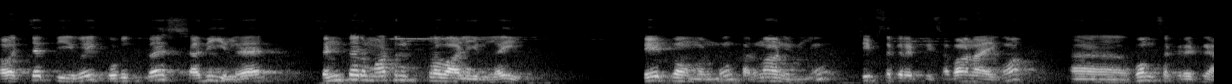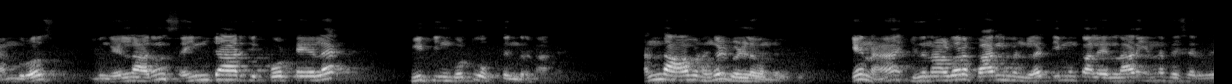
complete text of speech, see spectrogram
கவச்சத்தீவை கொடுத்த சதியில் சென்டர் மாத்திரம் குற்றவாளி இல்லை. ஸ்டேட் கவர்மெண்ட்டும் கருணாநிதியும் chief secretary Sabanayagam home secretary Ambrose இவங்க எல்லாரும் செயின்ட் ஜார்ஜ் கோட்டையில் மீட்டிங் போட்டு ஒப்புந்துருக்காங்க அந்த ஆவணங்கள் வெளில வந்திருக்கு. ஏன்னா இது நாள் வரை பார்லிமெண்ட்ல திமுக எல்லாரும் என்ன பேசுறது?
